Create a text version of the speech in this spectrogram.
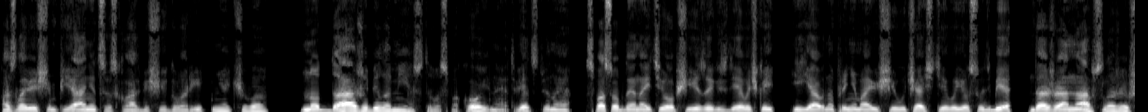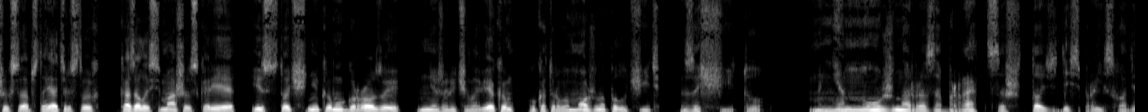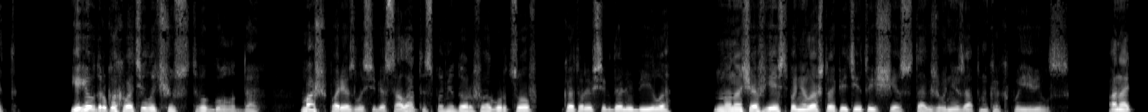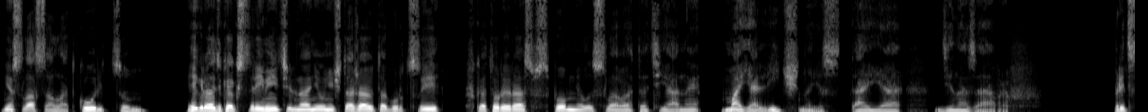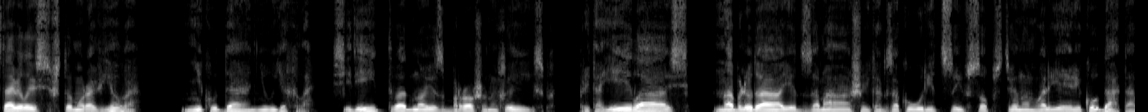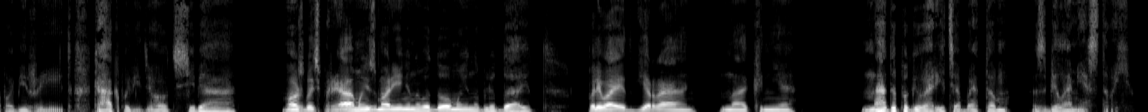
О зловещем пьянице с кладбища и говорить нечего. Но даже Беломестова, спокойная, ответственная, способная найти общий язык с девочкой и явно принимающая участие в ее судьбе, даже она в сложившихся обстоятельствах казалась Маше скорее источником угрозы, нежели человеком, у которого можно получить защиту. Мне нужно разобраться, что здесь происходит. Ее вдруг охватило чувство голода. Маша порезала себе салат из помидоров и огурцов, который всегда любила, но, начав есть, поняла, что аппетит исчез так же внезапно, как появился. Она отнесла салат курицам, и, глядя, как стремительно они уничтожают огурцы, в который раз вспомнила слова Татьяны «Моя личная стая динозавров». Представилось, что Муравьева никуда не уехала сидит в одной из брошенных изб, притаилась, наблюдает за Машей, как за курицей в собственном вольере, куда та побежит, как поведет себя. Может быть, прямо из Марининого дома и наблюдает, поливает герань на окне. Надо поговорить об этом с Беломестовой.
